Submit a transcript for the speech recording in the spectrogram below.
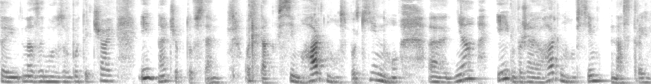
цей на зиму зробити чай. І начебто все. Ось так. Всім гарного, спокійного е, дня і бажаю гарного всім настрою.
